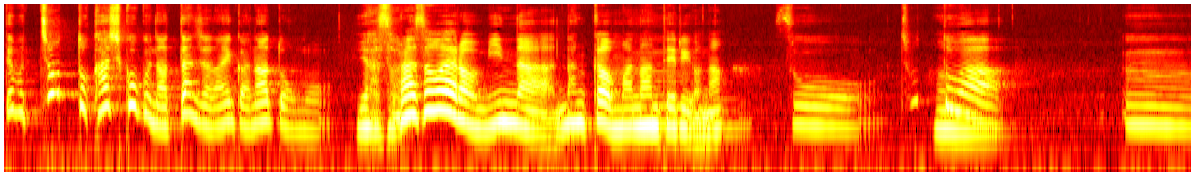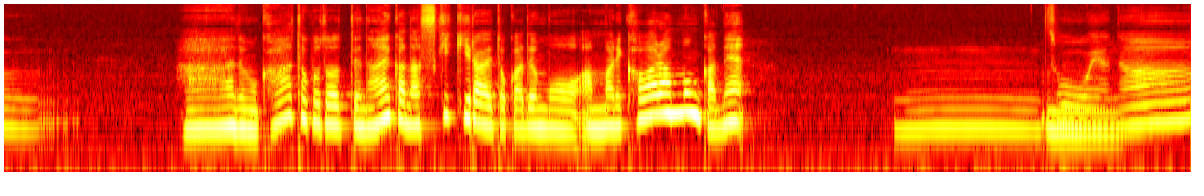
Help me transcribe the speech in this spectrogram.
でもちょっと賢くなったんじゃないかなと思う。いやそりゃそうやろ。みんななんかを学んでるよな、うん。そう。ちょっとはうん。あーでも変わったことってないかな。好き嫌いとかでもあんまり変わらんもんかね。うーんそうやな、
